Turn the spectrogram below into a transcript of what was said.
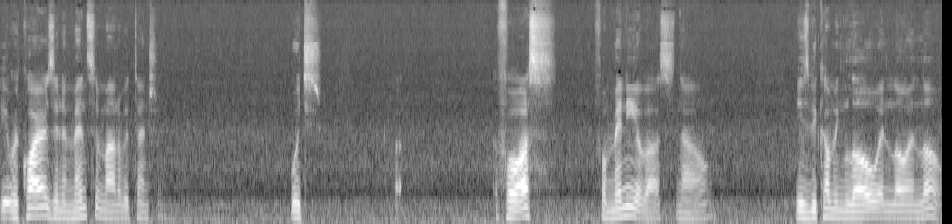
it requires an immense amount of attention, which uh, for us, for many of us now, is becoming low and low and low.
